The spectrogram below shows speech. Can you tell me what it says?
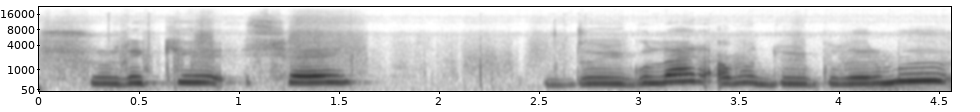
şuradaki şey duygular ama duygularımı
